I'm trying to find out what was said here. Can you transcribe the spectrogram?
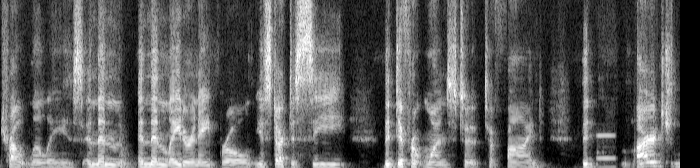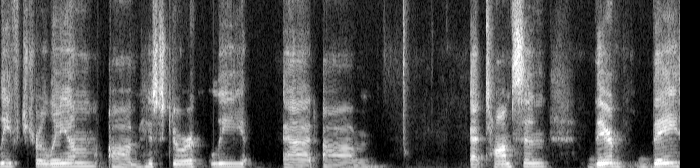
trout lilies, and then and then later in April you start to see the different ones to to find. The large leaf trillium um, historically at um, at Thompson there they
